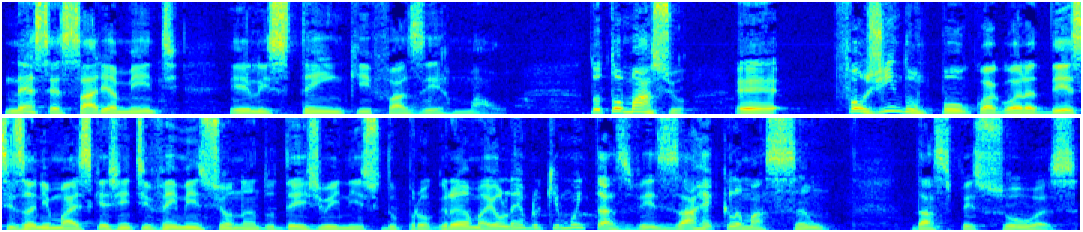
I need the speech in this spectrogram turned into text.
necessariamente eles têm que fazer mal? Doutor Márcio, é, fugindo um pouco agora desses animais que a gente vem mencionando desde o início do programa, eu lembro que muitas vezes há reclamação das pessoas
